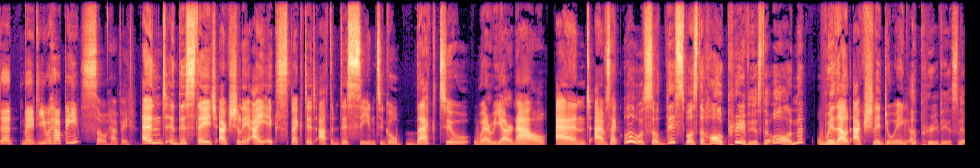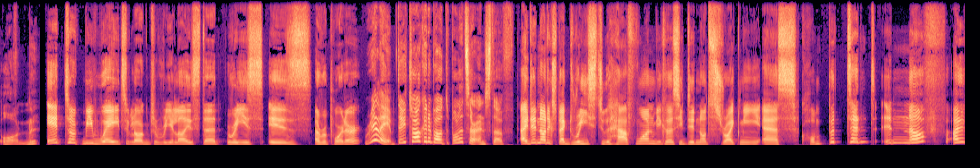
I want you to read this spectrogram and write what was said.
that made you happy. So happy. And at this stage, actually, I expected after this scene to go back to where we are now. And I was like, ooh, so this was the whole previously on without actually doing a previously on. It took me way too long to realize that Reese is a reporter. Really? They're talking about the Pulitzer and stuff. I did not expect Reese to have one because he did not strike me as competent enough, I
